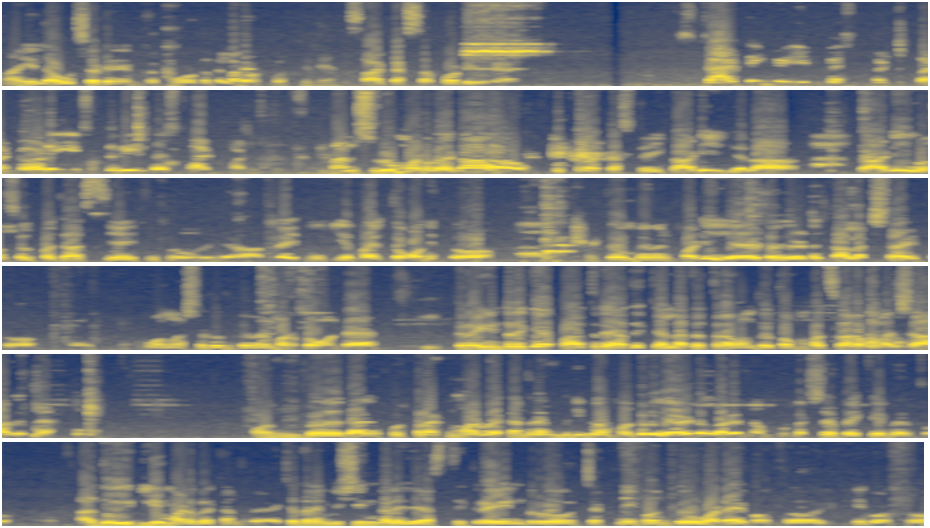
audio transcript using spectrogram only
ನಾನು ಇಲ್ಲಿ ಔಟ್ ಸೈಡ್ ಏನೇನು ಬೇಕು ಓಟೋದೆಲ್ಲ ನೋಡ್ಕೊತೀನಿ. ಸಾಕಷ್ಟು ಸಪೋರ್ಟ್ ಇದೆ ಸ್ಟಾರ್ಟಿಂಗ್ ಇನ್ವೆಸ್ಟ್ಮೆಂಟ್ ಬಂಡವಾಳ ಎಷ್ಟರಿಂದ ಸ್ಟಾರ್ಟ್ ಮಾಡಿದ್ರು? ನಾನು ಶುರು ಮಾಡಿದಾಗ ಪುತ್ರ ಕಷ್ಟ ಈ ಗಾಡಿ ಇದೆಯಲ್ಲ ಗಾಡಿ ಒಂದ್ ಸ್ವಲ್ಪ ಜಾಸ್ತಿ ಆಯ್ತು ಅಂದ್ರೆ ಇದು ಇ ಎಂ ಐ ತಗೊಂಡಿತ್ತು ಡೌನ್ ಪೇಮೆಂಟ್ ಮಾಡಿ ಎರಡು ಎರಡು ಕಾಲು ಲಕ್ಷ ಆಯ್ತು. ಒಂದ್ ಲಕ್ಷ ಡೌನ್ ಪೇಮೆಂಟ್ ಮಾಡಿ ತಗೊಂಡೆ. ಗ್ರೈಂಡರ್ಗೆ ಪಾತ್ರೆ ಅದಕ್ಕೆಲ್ಲ ಹತ್ರ ಒಂದು ತೊಂಬತ್ತು ಸಾವಿರ ಒಂದ್ ಲಕ್ಷ ಆಗುತ್ತೆ. ಒಂದು ಫುಡ್ ಟ್ರಾಕ್ ಮಾಡ್ಬೇಕಂದ್ರೆ ಮಿನಿಮಮ್ ಅಂದ್ರೆ ಎರಡೂವರೆಯಿಂದ ಮೂರು ಲಕ್ಷ ಬೇಕೇ ಬೇಕು. ಅದು ಇಡ್ಲಿ ಮಾಡ್ಬೇಕಂದ್ರೆ. ಯಾಕಂದ್ರೆ ಮಿಷಿನ್ಗಳು ಜಾಸ್ತಿ ಗ್ರೈಂಡ್ರು ಚಟ್ನಿಗೊಂದು ವಡೆಗೊಂದು ಇಡ್ಲಿಗೊಂದು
